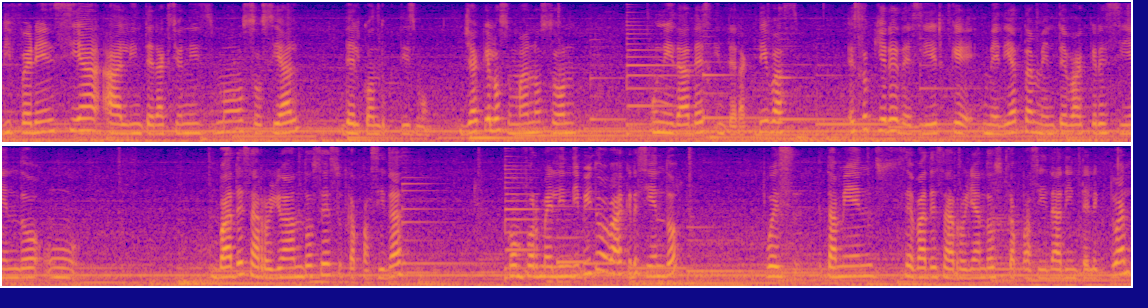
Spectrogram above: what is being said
Diferencia al interaccionismo social del conductismo, ya que los humanos son unidades interactivas. Esto quiere decir que inmediatamente va creciendo un, va desarrollándose su capacidad. Conforme el individuo va creciendo, pues también se va desarrollando su capacidad intelectual.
